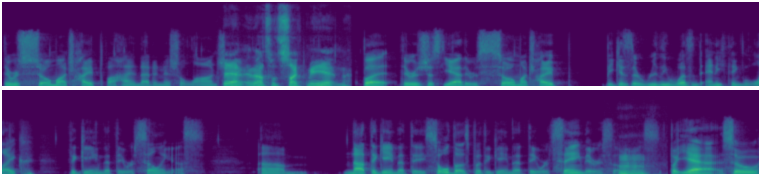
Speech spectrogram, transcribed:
there was so much hype behind that initial launch. Yeah, and, and that's what sucked me in. But there was just yeah, there was so much hype because there really wasn't anything like the game that they were selling us. Um, not the game that they sold us, but the game that they were saying they were selling mm-hmm. us. But yeah, so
